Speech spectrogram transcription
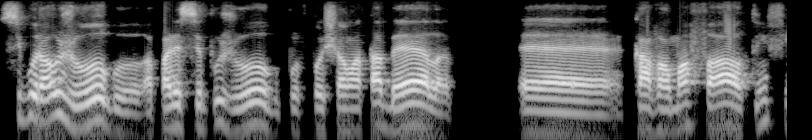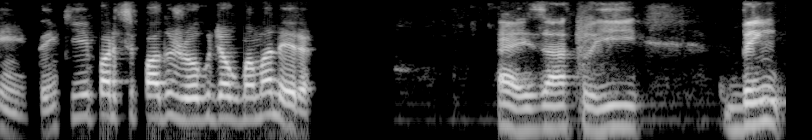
segurar o jogo, aparecer para o jogo, puxar uma tabela, é, cavar uma falta, enfim, tem que participar do jogo de alguma maneira. É, exato. E bem,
